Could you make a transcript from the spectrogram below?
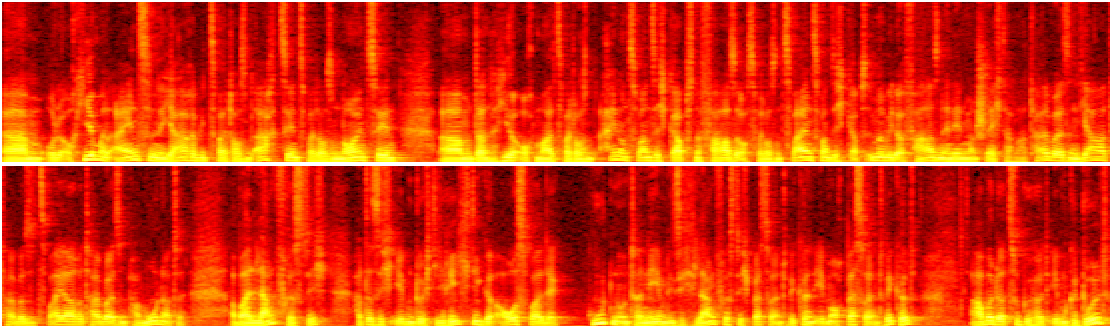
ähm, oder auch hier mal einzelne Jahre wie 2018, 2019, ähm, dann hier auch mal 2021 gab es eine Phase, auch 2022 gab es immer wieder Phasen, in denen man schlechter war. Teilweise ein Jahr, teilweise zwei Jahre, teilweise ein paar Monate. Aber langfristig hat es sich eben durch die richtige Auswahl der guten Unternehmen, die sich langfristig besser entwickeln, eben auch besser entwickelt. Aber dazu gehört eben Geduld,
